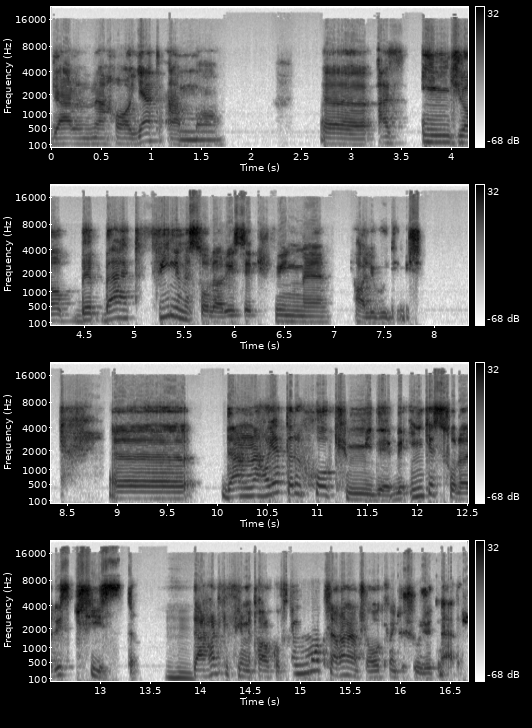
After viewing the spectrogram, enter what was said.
در نهایت اما از اینجا به بعد فیلم سولاریس یک فیلم هالیوودی میشه. در نهایت داره حکم میده به اینکه سولاریس چیست. در حالی که فیلم تارکوفسکی مطلقا همچین حکمی توش وجود نداره.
